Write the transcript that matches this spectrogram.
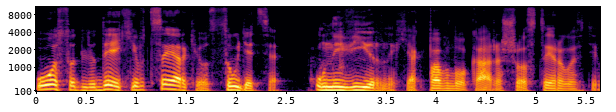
осуд людей, які в церкві судяться у невірних, як Павло каже, шостий розділ.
